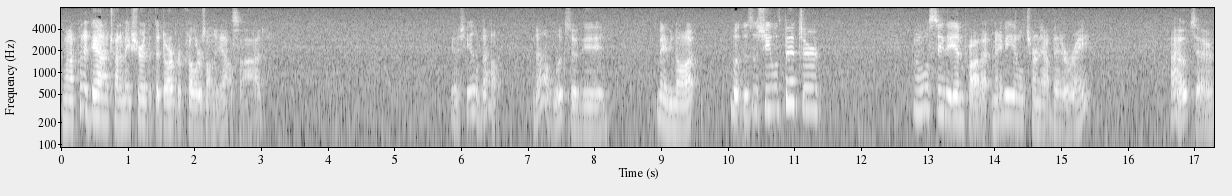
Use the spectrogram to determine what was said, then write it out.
When I put it down, I try to make sure that the darker color is on the outside. Yeah, Sheila, don't, don't look so good. Maybe not, but this is Sheila's picture. And we'll see the end product. Maybe it'll turn out better, right? I hope so.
